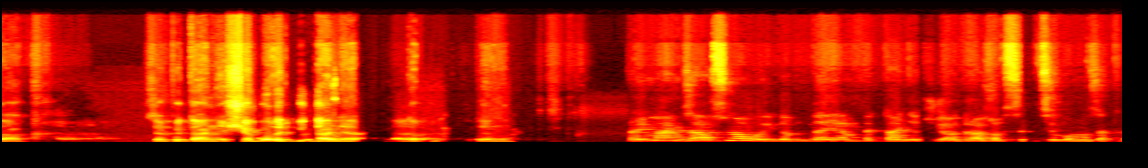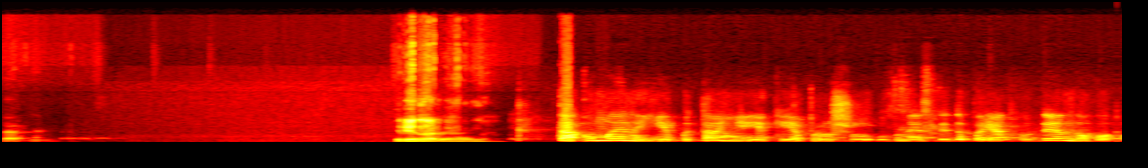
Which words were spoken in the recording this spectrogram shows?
Так, це питання. Ще будуть питання до порядку? Приймаємо за основу і додаємо питання, чи одразу все в цілому затвердимо. Ірина Олеговна. Так, у мене є питання, яке я прошу внести до порядку денного.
